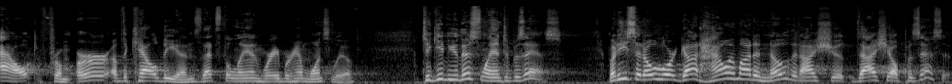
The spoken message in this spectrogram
out from Ur of the Chaldeans, that's the land where Abraham once lived, to give you this land to possess. But he said, O Lord God, how am I to know that I, should, that I shall possess it?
